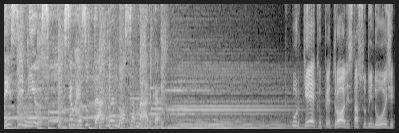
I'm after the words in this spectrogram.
TC News. Seu resultado é nossa marca. Por que, que o petróleo está subindo hoje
